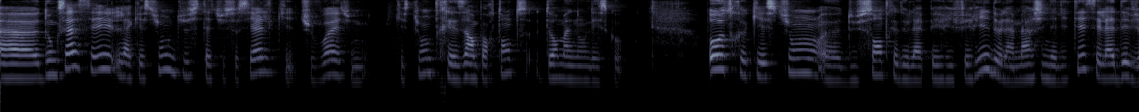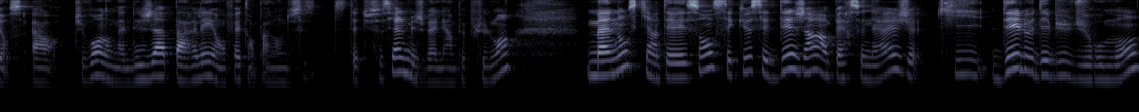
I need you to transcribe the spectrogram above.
Euh, donc ça, c'est la question du statut social qui, tu vois, est une question très importante dans Manon Lescaut. Autre question euh, du centre et de la périphérie, de la marginalité, c'est la déviance. Alors, tu vois, on en a déjà parlé en fait en parlant du statut social, mais je vais aller un peu plus loin. Manon, ce qui est intéressant, c'est que c'est déjà un personnage qui, dès le début du roman,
